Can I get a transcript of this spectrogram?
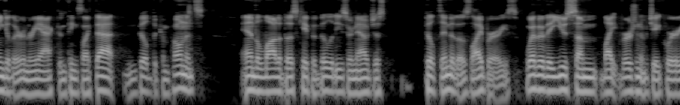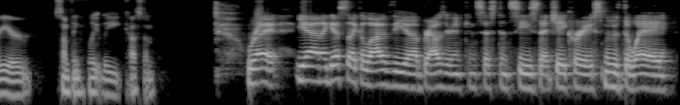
Angular and React and things like that and build the components. And a lot of those capabilities are now just built into those libraries, whether they use some light version of jQuery or something completely custom. Right. Yeah, and I guess like a lot of the uh, browser inconsistencies that jQuery smoothed away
